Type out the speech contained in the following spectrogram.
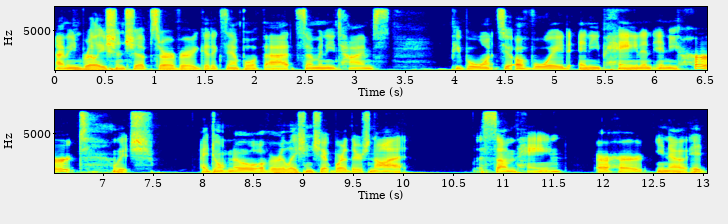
I mean, relationships are a very good example of that. So many times people want to avoid any pain and any hurt, which I don't know of a relationship where there's not some pain or hurt. You know, it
